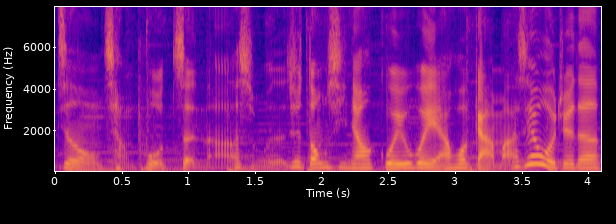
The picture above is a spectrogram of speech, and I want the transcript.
这种强迫症啊什么的，就东西你要归位啊或干嘛。所以我觉得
